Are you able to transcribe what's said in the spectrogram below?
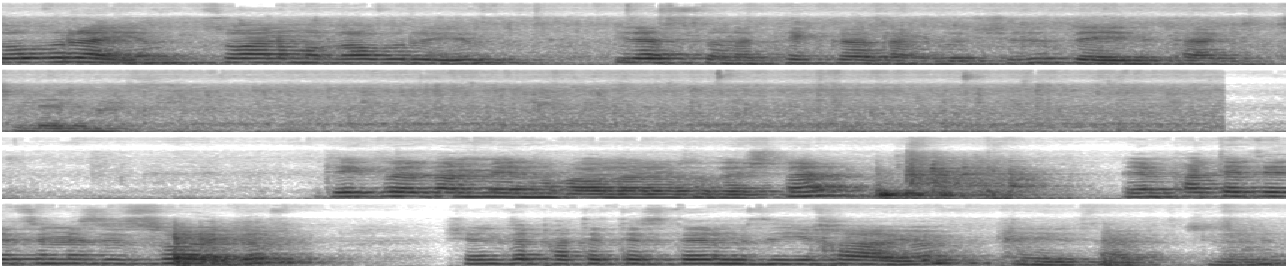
doğrayayım, soğanımı kavurayım. Biraz sonra tekrardan görüşürüz değerli takipçilerimiz. Tekrardan merhabalar arkadaşlar. Ben patatesimizi soydum. Şimdi de patateslerimizi yıkıyorum değerli takipçilerim.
